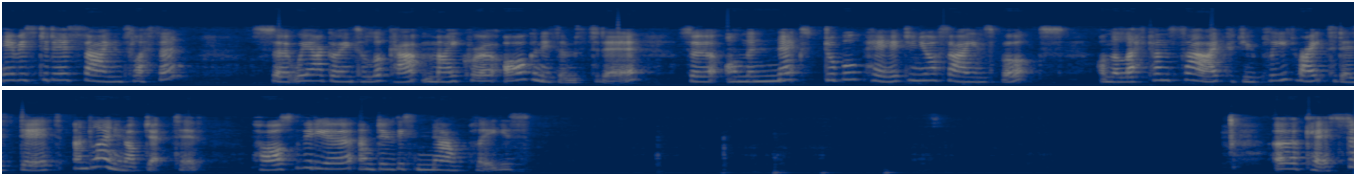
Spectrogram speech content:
Here is today's science lesson. So we are going to look at microorganisms today. So on the next double page in your science books, on the left hand side, could you please write today's date and learning objective? Pause the video and do this now please. Okay, so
